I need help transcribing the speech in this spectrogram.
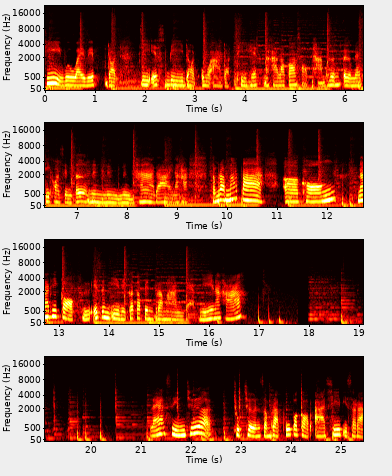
ที่ www.gsb.or.th นะคะ แล้วก็สอบถามเพิ่มเติมได้ที่ call center 1115 ได้นะคะสำหรับหน้าตา อของหน้าที่กรอกหรือ SME เนี่ยก็จะเป็นประมาณแบบนี้นะคะ และสินเชื่อฉุกเฉินสำหรับผู้ประกอบอาชีพอิสระ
